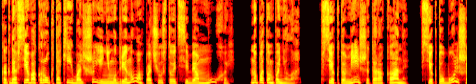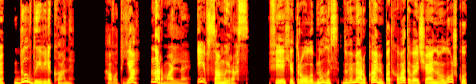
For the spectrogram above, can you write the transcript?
Когда все вокруг такие большие, не мудрено почувствовать себя мухой. Но потом поняла. Все, кто меньше, тараканы. Все, кто больше, дылды и великаны. А вот я нормальная и в самый раз. Фея хитро улыбнулась, двумя руками подхватывая чайную ложку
